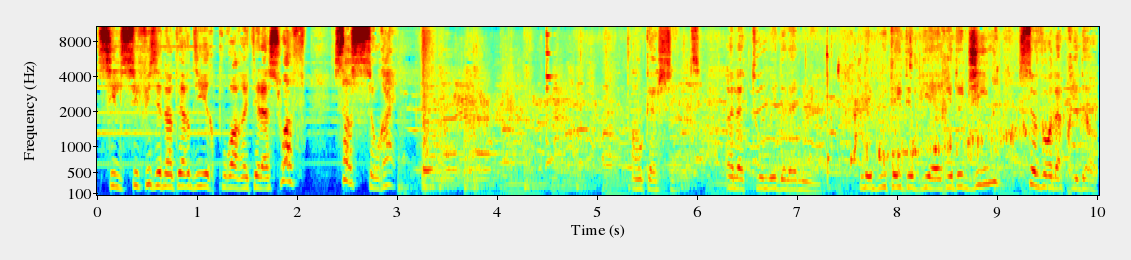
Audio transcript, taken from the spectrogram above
s'il suffisait d'interdire pour arrêter la soif, ça se saurait. En cachette, à la tombée de la nuit, les bouteilles de bière et de gin se vendent à prix d'or.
